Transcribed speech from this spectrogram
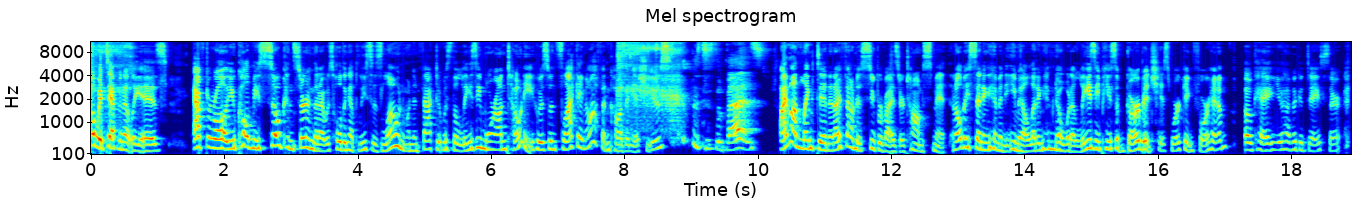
Oh, it definitely is. After all, you called me so concerned that I was holding up Lisa's loan when in fact it was the lazy moron Tony who has been slacking off and causing issues. This is the best. I'm on LinkedIn and I found his supervisor, Tom Smith, and I'll be sending him an email letting him know what a lazy piece of garbage is working for him. Okay, you have a good day, sir.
